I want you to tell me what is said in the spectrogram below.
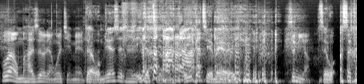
不然我们还是有两位姐妹的。对啊，我们今天是一个姐妹，一个姐妹而已。是你啊。所以我啊是他，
